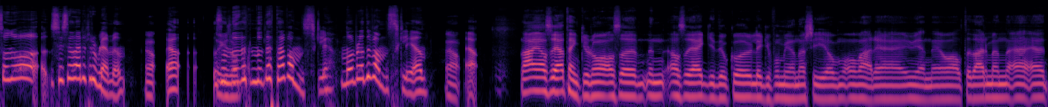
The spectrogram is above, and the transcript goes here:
Så nå syns jeg det er et problem igjen. Ja. Så det, dette, dette er vanskelig. Nå ble det vanskelig igjen. Nei, altså jeg tenker nå altså, men, altså Jeg gidder jo ikke å legge for mye energi om å være uenig og alt det der, men jeg,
